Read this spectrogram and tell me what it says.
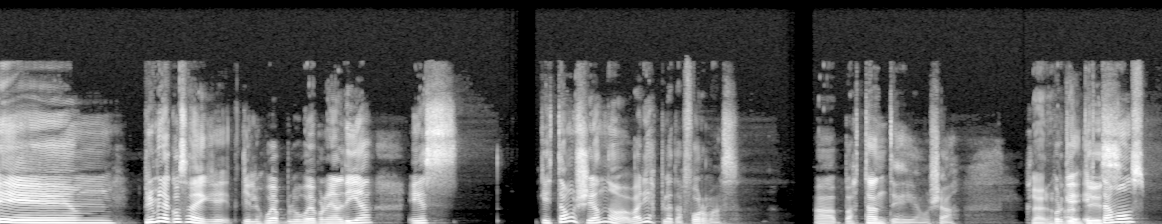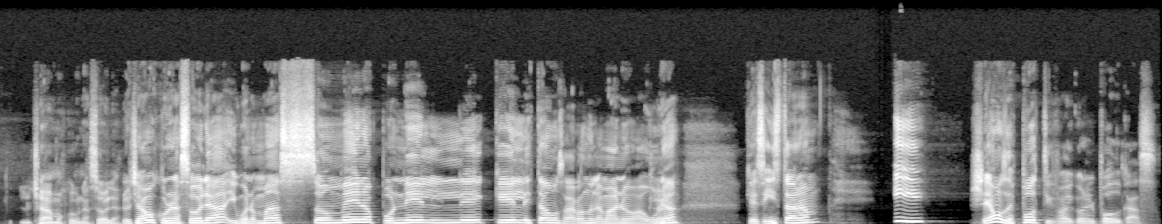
em, primera cosa de que, que los, voy a, los voy a poner al día es que estamos llegando a varias plataformas. A bastantes, digamos, ya. Claro, Porque antes estamos luchábamos con una sola. Luchábamos con una sola y bueno, más o menos ponele que le estábamos agarrando la mano a una, Claro. que es Instagram. Y llegamos a Spotify con el podcast,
